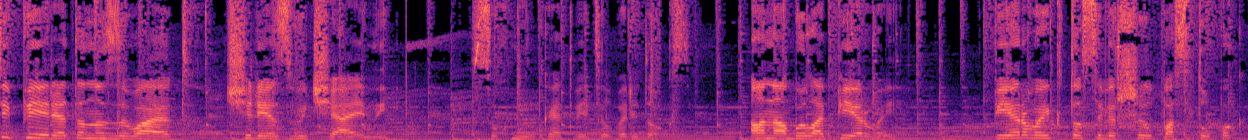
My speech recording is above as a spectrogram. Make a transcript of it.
«Теперь это называют чрезвычайный», — с ухмылкой ответил Варидокс. «Она была первой. Первой, кто совершил поступок,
